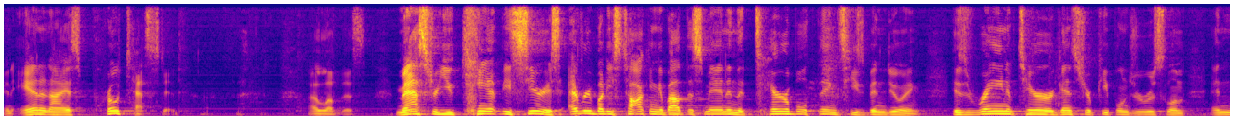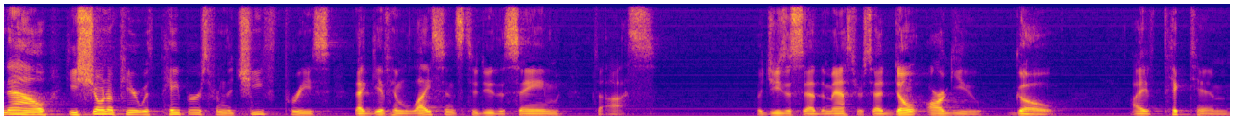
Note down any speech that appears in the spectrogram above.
And Ananias protested. I love this. Master, you can't be serious. Everybody's talking about this man and the terrible things he's been doing, his reign of terror against your people in Jerusalem. And now he's shown up here with papers from the chief priests that give him license to do the same to us. But Jesus said, the master said, Don't argue, go. I have picked him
